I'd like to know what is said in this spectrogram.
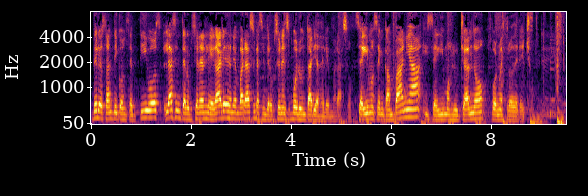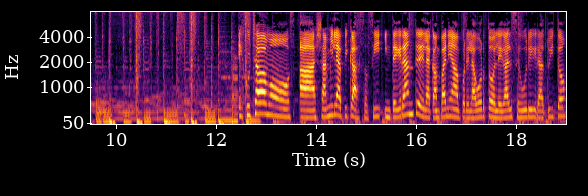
de los anticonceptivos, las interrupciones legales del embarazo y las interrupciones voluntarias del embarazo. Seguimos en campaña y seguimos luchando por nuestro derecho. Escuchábamos a Yamila Picasso, ¿sí? integrante de la campaña por el aborto legal, seguro y gratuito,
